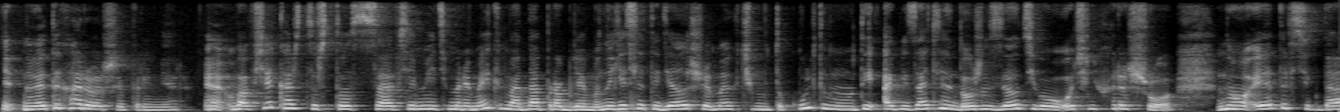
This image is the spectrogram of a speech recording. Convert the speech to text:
ну это хороший пример. Э, вообще кажется, что со всеми этими ремейками одна проблема. Но если ты делаешь ремейк чему-то культовому, ты обязательно должен сделать его очень хорошо. Но это всегда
